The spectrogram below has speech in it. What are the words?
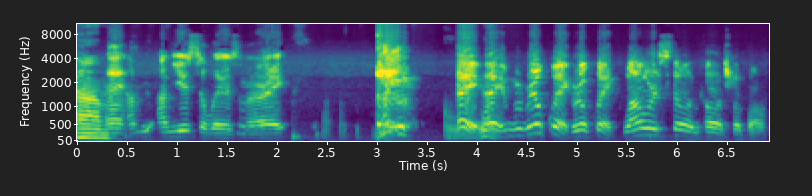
Um, Hey, I'm, I'm used to losing. All right. Hey, hey, real quick, real quick. While we're still in college football,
